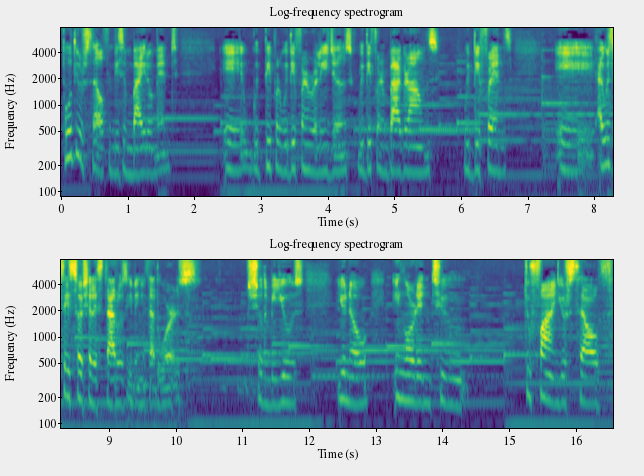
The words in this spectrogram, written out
put yourself in this environment uh, with people with different religions with different backgrounds with different uh, i would say social status even if that word shouldn't be used you know in order to to find yourself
